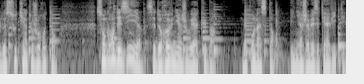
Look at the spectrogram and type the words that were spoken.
le soutient toujours autant. Son grand désir, c'est de revenir jouer à Cuba. Mais pour l'instant, il n'y a jamais été invité.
